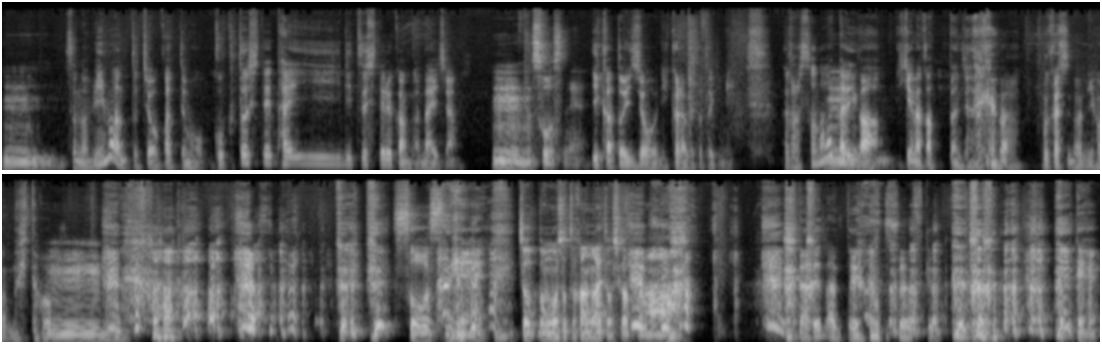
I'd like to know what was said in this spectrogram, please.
うん。その未満と超過ってもう語句として対立してる感がないじゃんうん、そうですね。以下と以上に比べた時にだからそのあたりがいけなかったんじゃないかな、昔の日本の人、うーん。そうですね。ちょっともうちょっと考えてほしかったな。誰なんていう話なんですけど って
